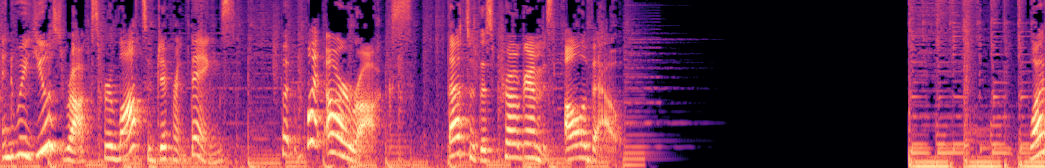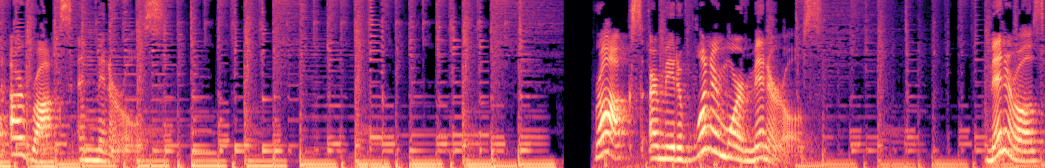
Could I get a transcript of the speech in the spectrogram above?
and we use rocks for lots of different things. But what are rocks? That's what this program is all about. What are rocks and minerals? Rocks are made of one or more minerals. Minerals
